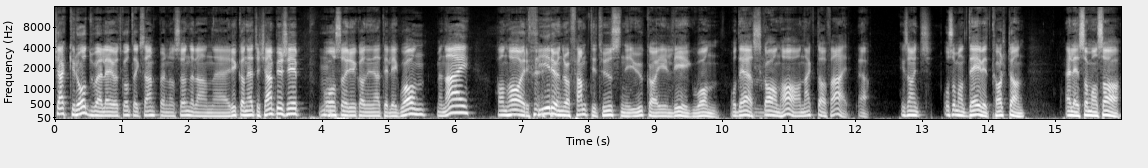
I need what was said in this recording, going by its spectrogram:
Jack Rodwell er jo et godt eksempel når Sunderland rykker rykka ned til Championship, Mm. og så rykka de ned til League One. Men nei, han har 450 000 i uka i League One, og det skal han ha. Han nekta å fære. Ja. Ikke sant? Og som han David kalte han, eller som han sa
